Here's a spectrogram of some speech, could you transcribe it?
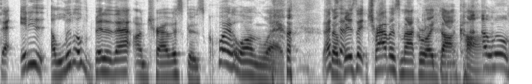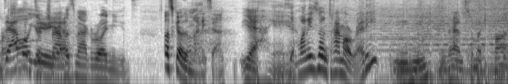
that it is a little bit of that on Travis goes quite a long way. That's so a- visit travismcelroy.com. A little for dabble all your do ya. Travis McElroy needs. Let's go to the money zone. Yeah, yeah, Is yeah. it Money Zone time already? Mm-hmm. We've had so much fun.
